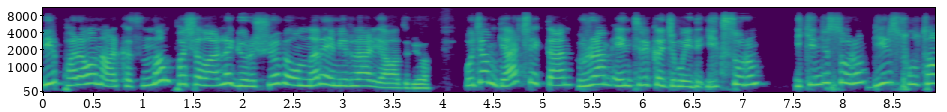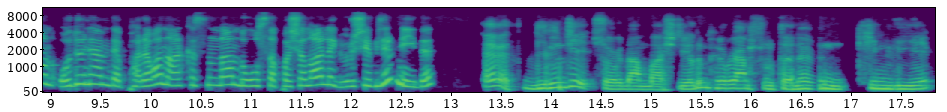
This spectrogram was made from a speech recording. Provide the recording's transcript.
bir paravan arkasından paşalarla görüşüyor ve onlara emirler yağdırıyor. Hocam gerçekten Hürrem entrikacı mıydı ilk sorum? İkinci sorum bir sultan o dönemde paravan arkasından da olsa paşalarla görüşebilir miydi? Evet, birinci sorudan başlayalım. Hürrem Sultan'ın kimliği,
